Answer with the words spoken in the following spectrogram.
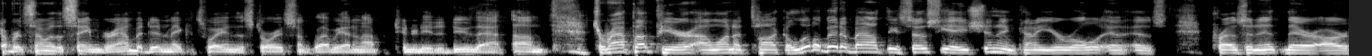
covered some of the same ground, but didn't make its way in the story. So I'm glad we had an opportunity to do that. Um, to wrap up here, I want to talk a little bit about the association and kind of your role as president. There are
